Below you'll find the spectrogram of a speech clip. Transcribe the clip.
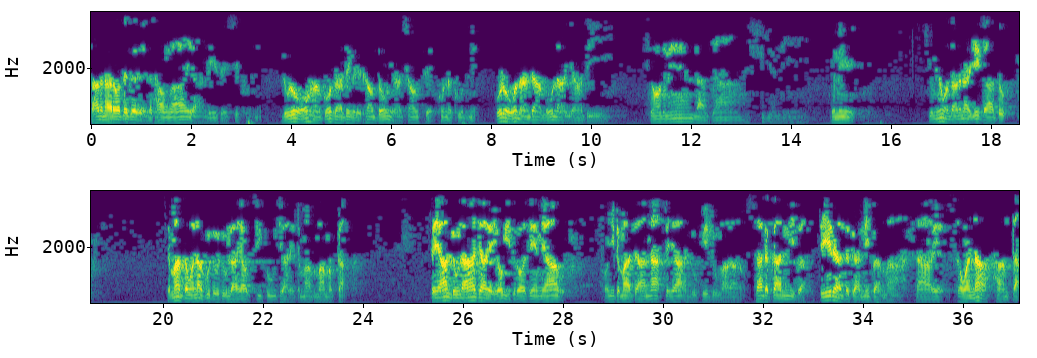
သာသနာတော်တက်ကြတဲ့2548ခုနှစ်လူတော်ဟောကောဇာတက်ကြတဲ့1368ခုနှစ်ဘုရောဝန္တန္တမိုးလာရာတိသောတလင်းလာကြရှိရမည်ဒီနေ့ရှင်မင်းဝသာသနာရိပ်သာတို့ဓမ္မသဝနာကုသိုလ်ဒုလာရောက်စီပူကြတဲ့ဓမ္မမာမကတရားလူလာကြတဲ့ယောဂီသူတော်စင်များကို ဘုန်းကြီးဓမ္မဒါနတရားအလူပေးလူမှာတော့သာတကနိဗ္ဗာန်တေရတကနိဗ္ဗာန်မှာလာတဲ့ဇဝနာဟန္တ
